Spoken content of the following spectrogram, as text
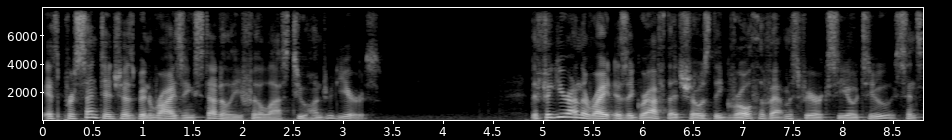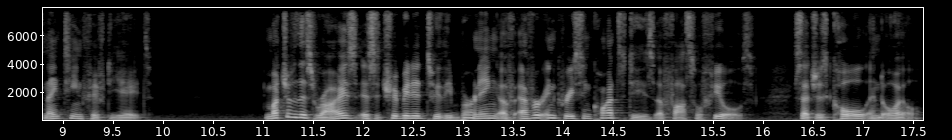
its percentage has been rising steadily for the last 200 years. The figure on the right is a graph that shows the growth of atmospheric CO2 since 1958. Much of this rise is attributed to the burning of ever increasing quantities of fossil fuels, such as coal and oil.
